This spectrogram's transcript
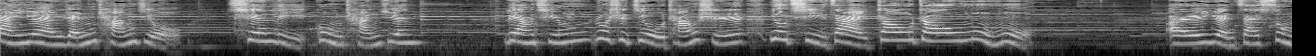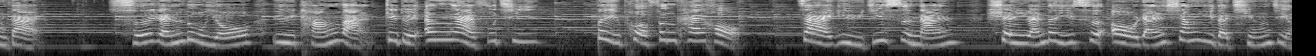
但愿人长久，千里共婵娟。两情若是久长时，又岂在朝朝暮暮？而远在宋代，词人陆游与唐婉这对恩爱夫妻被迫分开后，在雨季寺南沈园的一次偶然相遇的情景。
